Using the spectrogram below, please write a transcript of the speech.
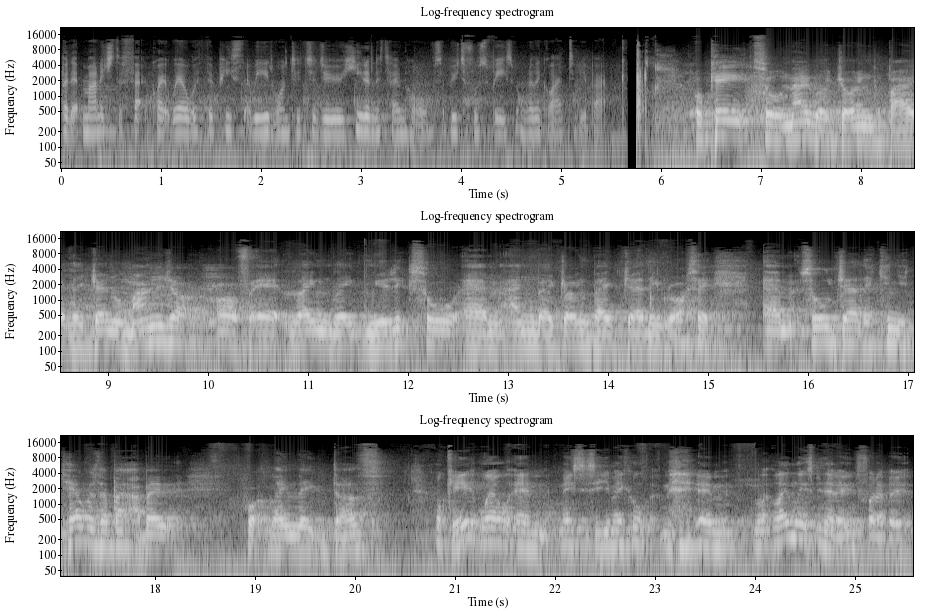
but it managed to fit quite well with the piece that we wanted to do here in the town hall. It's a beautiful space. We're really glad to be back. Okay, so now we're joined by the general manager of uh, Limelight Music Show, um, and we're joined by Jerry Rossi. Um, so, Jerry, can you tell us a bit about what Limelight does? Okay, well, um, nice to see you, Michael. um, Limelight's been around for about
